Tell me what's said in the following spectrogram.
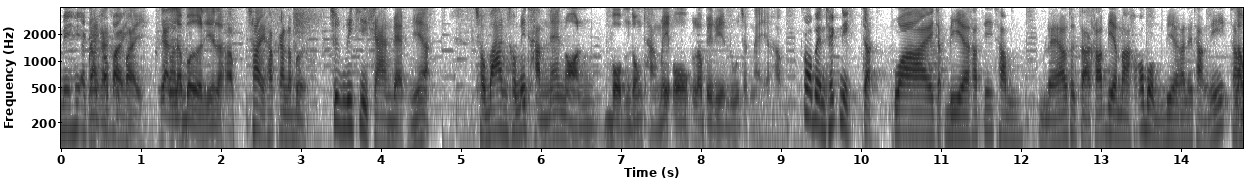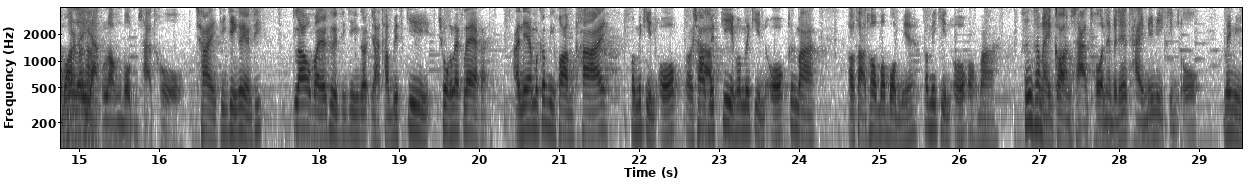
ไม่ให้อากาศเข้าไปกันระเบิดนี่เหรอครับ ใช่ครับการระเบิด ซึ่งวิธีการแบบเนี้ย ชาวบ้านเขาไม่ทำแน่นอนบ่มตรงถังไม่โอ๊กเราไปเรียนรู้จากไหนอะครับ ก็เป็นเทคนิคจากไวน์จากเบียร์ครับที่ทำอยู่แล้วศึกษาครับเบียร์มาเขาก็บ่มเบียร์กันในถังนี้ทำเราก็ไวน์เลยทำอยากลองบ่มสาโท ใช่จริง ๆ ก็อย่างที่เล่าไปก็คือจริงๆเราอยากทำวิสกี้ช่วงแรกๆอะอันเนี้ยมันก็มีความคล้ายเพราะมีกลิ่นโอ๊กเราชอบครับวิสกี้เพราะมีกลิ่นโอ๊กขึ้นมาเอาสาโทมาบ่มเนี้ยก็มีกลิ่นโอ๊กออกมา ซึ่งสมัยก่อนสาโทในประเทศไทยไม่มีกลิ่นโอ๊ก ไม่มี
